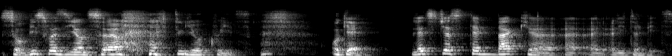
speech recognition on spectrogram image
So this was the answer to your quiz. Okay, let's just step back uh, a, a, little bit.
